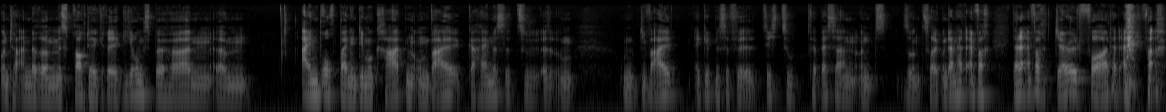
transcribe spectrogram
unter anderem Missbrauch der Regierungsbehörden, ähm, Einbruch bei den Demokraten, um Wahlgeheimnisse zu, also um, um die Wahlergebnisse für sich zu verbessern und so ein Zeug. Und dann hat einfach, dann hat einfach Gerald Ford hat einfach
